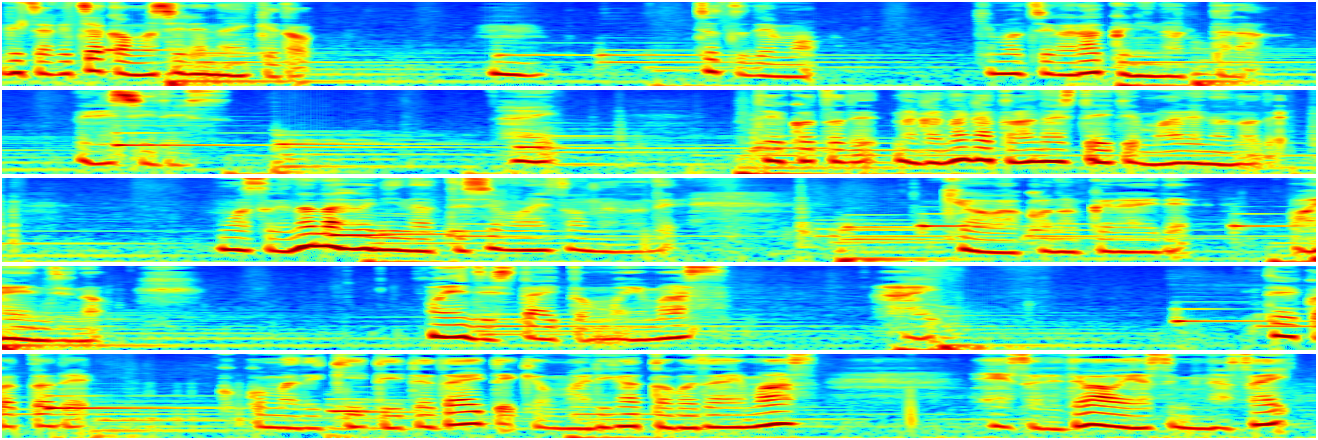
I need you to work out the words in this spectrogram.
ぐちゃぐちゃかもしれないけど。うん。ちょっとでも気持ちが楽になったら嬉しいです。はい。ということで長々と話していてもあれなのでもうすぐ7分になってしまいそうなので今日はこのくらいでお返事のお返事したいと思います。はい。ということでここまで聞いていただいて今日もありがとうございます、えー、それではおやすみなさい。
